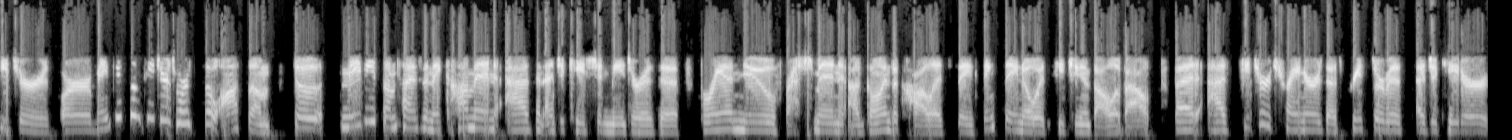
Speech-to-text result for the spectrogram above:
teachers, or maybe some teachers weren't so awesome. So maybe sometimes when they come in as an education major, as a brand new freshman uh, going to college, they think they know what teaching is all about. But as teacher trainers, as pre service educator,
